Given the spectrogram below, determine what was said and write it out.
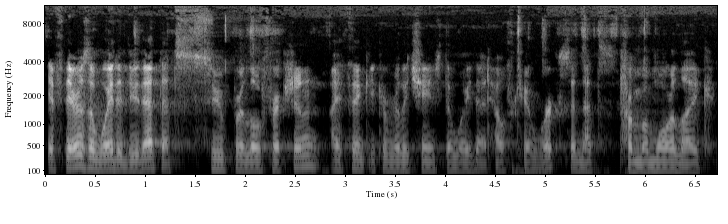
if there's a way to do that that's super low friction, I think it can really change the way that healthcare works. And that's from a more like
